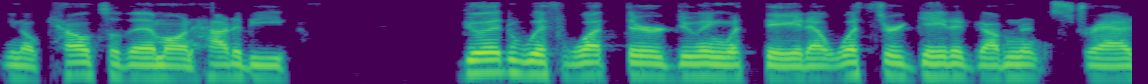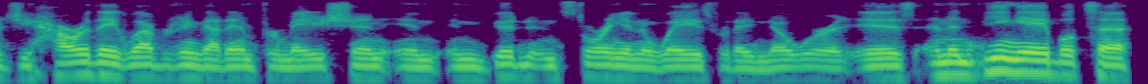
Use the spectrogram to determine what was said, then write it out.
you know, counsel them on how to be good with what they're doing with data what's their data governance strategy how are they leveraging that information in, in good and storing it in ways where they know where it is and then being able to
